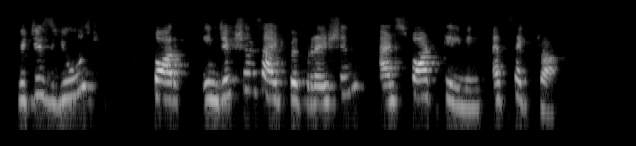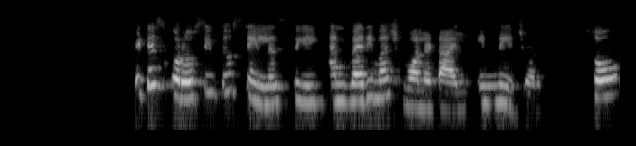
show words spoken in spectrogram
which is used for injection site preparation and spot cleaning, etc. It is corrosive to stainless steel and very much volatile in nature, so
